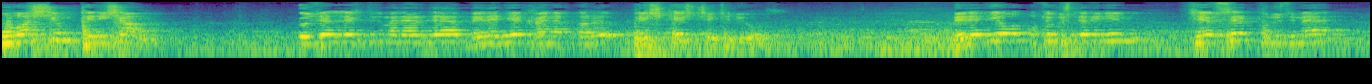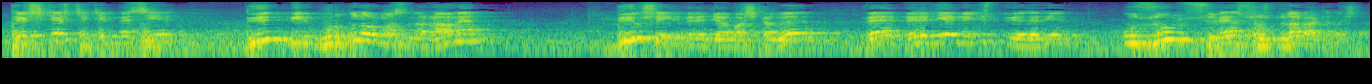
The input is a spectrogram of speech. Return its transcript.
Ulaşım perişan. Özelleştirmelerde belediye kaynakları peşkeş çekiliyor. Belediye otobüslerinin Kevser turizme peşkeş çekilmesi büyük bir vurgun olmasına rağmen Büyükşehir Belediye Başkanı ve belediye meclis üyeleri uzun süre sustular arkadaşlar.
